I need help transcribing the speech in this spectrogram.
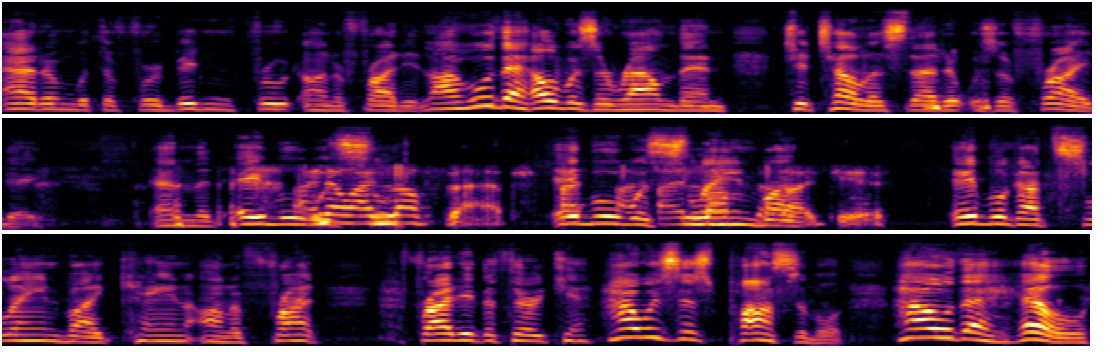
Adam with the forbidden fruit on a Friday. Now, who the hell was around then to tell us that it was a Friday? And that Abel was I know, I love that. I- Abel I- was I slain love that by idea. Abel got slain by Cain on a Fri- Friday the 13th. How is this possible? How the hell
